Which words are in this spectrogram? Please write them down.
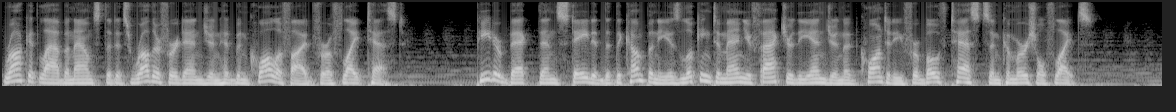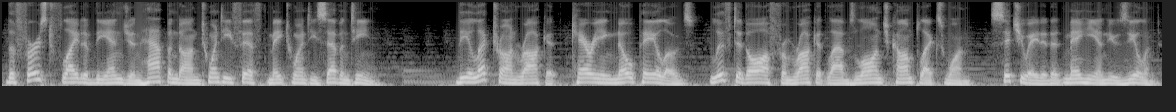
Rocket Lab announced that its Rutherford engine had been qualified for a flight test. Peter Beck then stated that the company is looking to manufacture the engine at quantity for both tests and commercial flights. The first flight of the engine happened on 25 May 2017. The Electron rocket, carrying no payloads, lifted off from Rocket Lab's Launch Complex 1, situated at Mahia, New Zealand.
